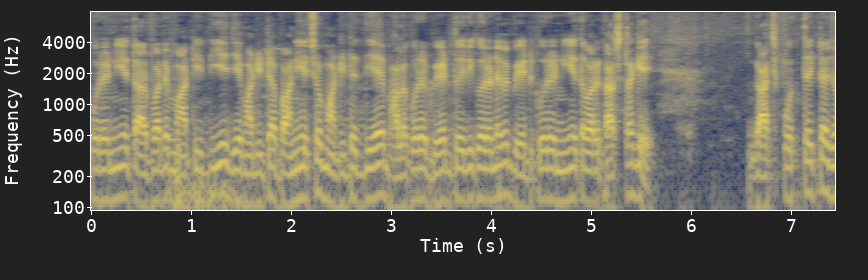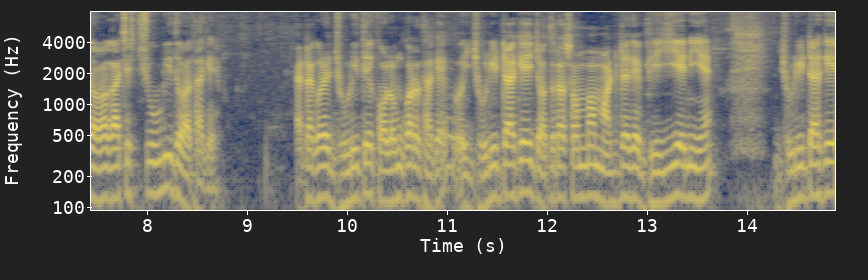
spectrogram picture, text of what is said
করে নিয়ে তারপরে মাটি দিয়ে যে মাটিটা বানিয়েছো, মাটিটা দিয়ে ভালো করে বেড তৈরি করে নেবে বেড করে নিয়ে তারপর গাছটাকে, গাছ প্রত্যেকটা জবা গাছে চুড়ি দেওয়া থাকে। একটা করে ঝুড়িতে কলম করা থাকে। ওই ঝুড়িটাকে যতটা সম্ভব মাটিটাকে ভিজিয়ে নিয়ে ঝুড়িটাকে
